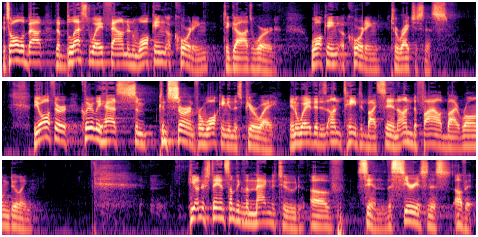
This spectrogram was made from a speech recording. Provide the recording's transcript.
It's all about the blessed way found in walking according to God's word, walking according to righteousness. The author clearly has some concern for walking in this pure way, in a way that is untainted by sin, undefiled by wrongdoing. he understands something of the magnitude of sin, the seriousness of it.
